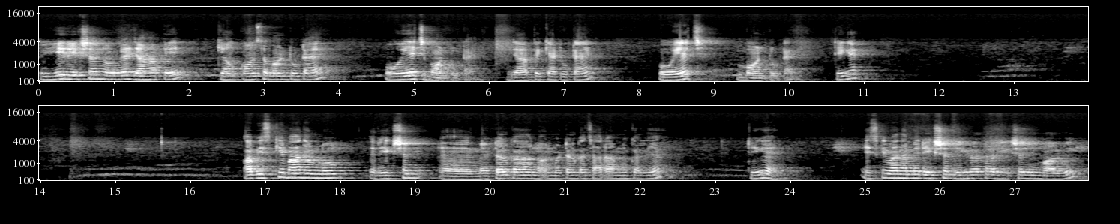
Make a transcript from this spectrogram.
तो ये रिएक्शन हो गए जहाँ पे क्या कौन सा बॉन्ड टूटा है ओ एच बॉन्ड टूटा है जहाँ पे क्या टूटा है ओ एच बॉन्ड टूटा है ठीक है अब इसके बाद हम लोग रिएक्शन मेटल का नॉन मेटल का सारा हमने कर लिया ठीक है इसके बाद हमें रिएक्शन देखना था रिएक्शन इन्वॉल्विंग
